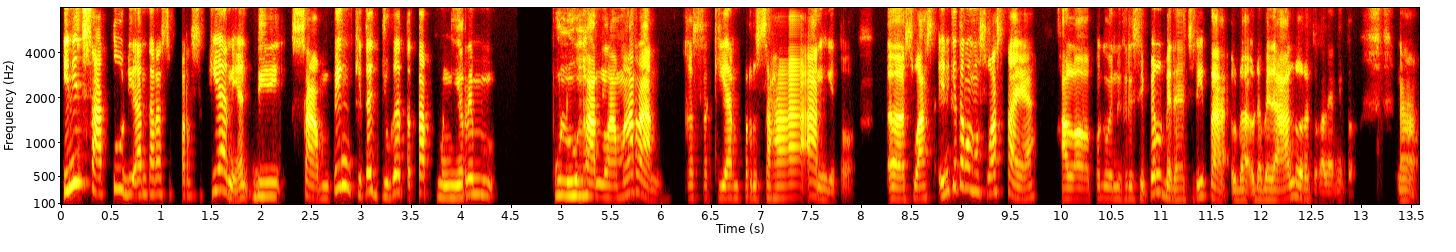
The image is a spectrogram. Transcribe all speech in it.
Ini satu di antara sepersekian ya, di samping kita juga tetap mengirim puluhan lamaran ke sekian perusahaan gitu. Uh, swasta, ini kita ngomong swasta ya. Kalau pegawai negeri sipil beda cerita, udah udah beda alur itu kalian itu. Nah,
